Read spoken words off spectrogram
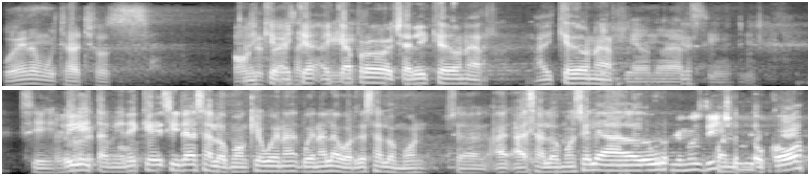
bueno, muchachos. Hay que, hay, que, hay que, aprovechar y hay que donar. Hay que donar. Hay que donar, sí. Sí, oye, y también hay que decirle a Salomón que buena, buena labor de Salomón. O sea, a, Salomón se le ha dado duro hemos dicho, cuando tocó,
